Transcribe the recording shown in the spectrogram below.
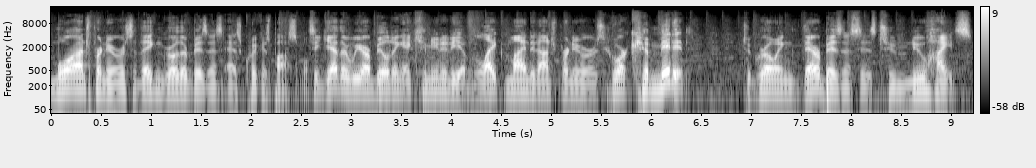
more entrepreneurs, so they can grow their business as quick as possible. Together, we are building a community of like minded entrepreneurs who are committed to growing their businesses to new heights.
